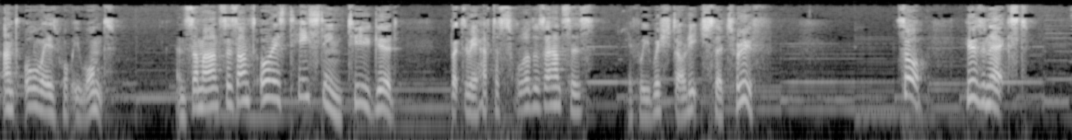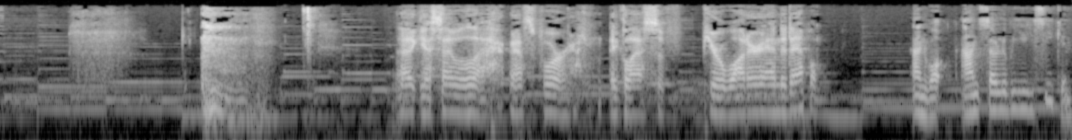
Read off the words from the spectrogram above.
aren't always what we want. And some answers aren't always tasting too good. But do we have to swallow those answers if we wish to reach the truth? So, who's next? I guess I will uh, ask for a glass of pure water and an apple. And what answer will you be seeking?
